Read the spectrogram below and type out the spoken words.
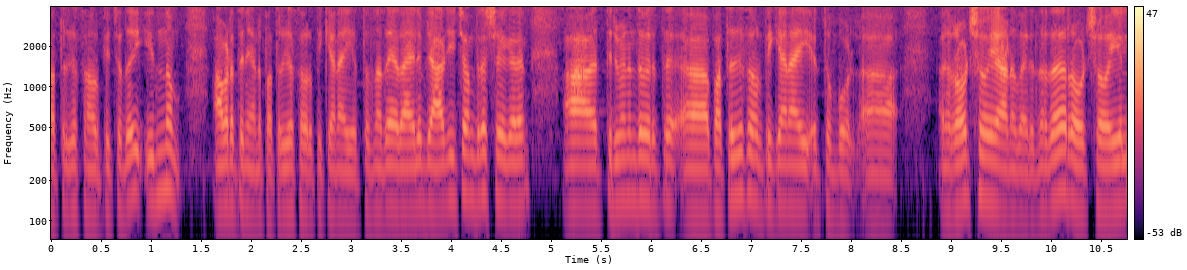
പത്രിക സമർപ്പിച്ചത്. ഇന്നും അവിടെ തന്നെയാണ് പത്രിക സമർപ്പിക്കാനായി എത്തുന്നത്. ഏതായാലും രാജീവ് ചന്ദ്രശേഖരൻ തിരുവനന്തപുരത്ത് പത്രിക സമർപ്പിക്കാനായി എത്തുമ്പോൾ റോഡ് ഷോയാണ് വരുന്നത്. റോഡ് ഷോയിൽ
